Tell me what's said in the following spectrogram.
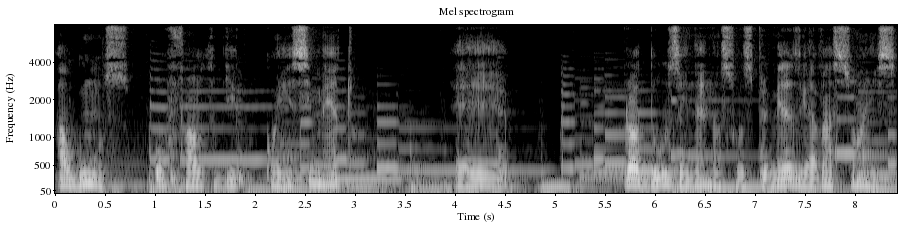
Alguns, por falta de conhecimento, é, produzem né, nas suas primeiras gravações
